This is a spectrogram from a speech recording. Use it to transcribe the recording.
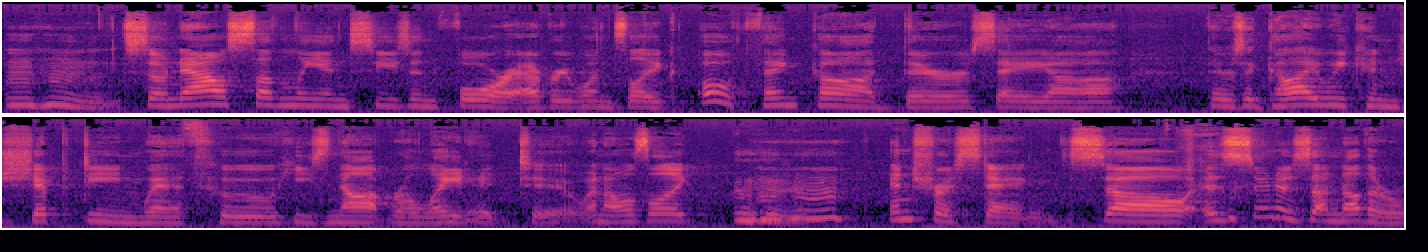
mm-hmm. So now suddenly in season four, everyone's like, oh, thank God there's a uh, there's a guy we can ship Dean with who he's not related to. And I was like, mm-hmm, mm-hmm. interesting. So as soon as another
